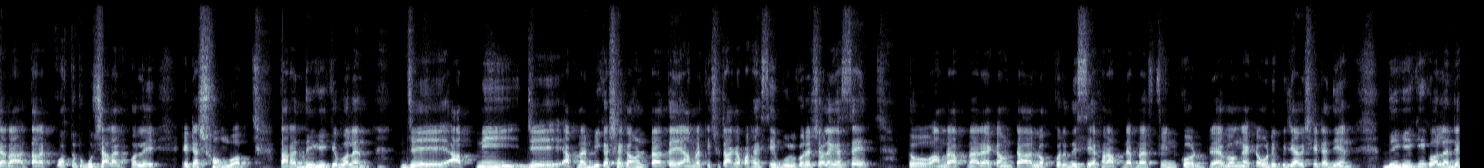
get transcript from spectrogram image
যারা, তারা কতটুকু চালাক হলে এটা সম্ভব? তারা দিঘিকে বলেন যে, আপনি যে, আপনার বিকাশ অ্যাকাউন্টটাতে আমরা কিছু টাকা পাঠাইছি, ভুল করে চলে গেছে তো আমরা আপনার অ্যাকাউন্টটা লক করে দিচ্ছি এখন আপনি আপনার পিন কোড এবং একটা ওটিপি যাবে সেটা দিয়েন। দিঘি কি করলেন যে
